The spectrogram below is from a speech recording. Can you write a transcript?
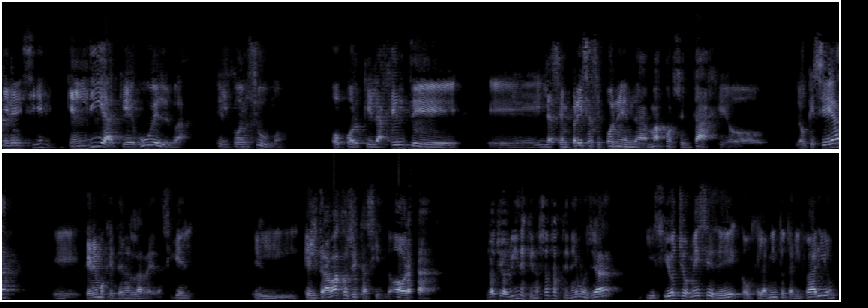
Quiere decir que el día que vuelva el consumo, o porque la gente eh, y las empresas se ponen a más porcentaje, o lo que sea, eh, tenemos que tener la red. Así que el, el, trabajo se está haciendo. Ahora, no te olvides que nosotros tenemos ya 18 meses de congelamiento tarifario,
